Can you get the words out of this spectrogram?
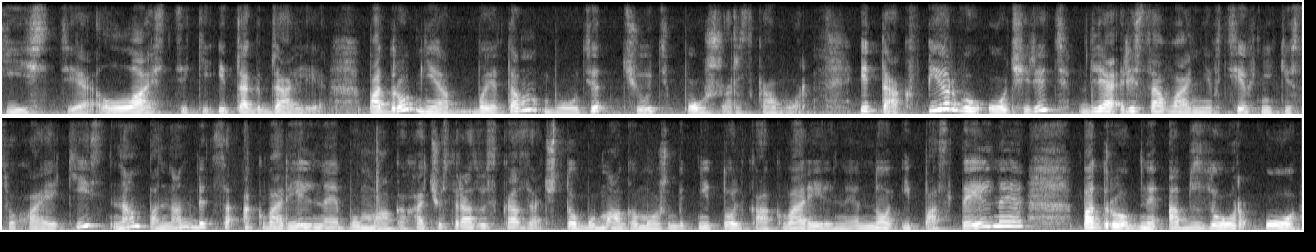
кисти, ластики и так далее. Подробнее об этом будет чуть позже разговор. Итак, в первую очередь для рисования в технике сухая кисть нам понадобится акварельная бумага. Хочу сразу сказать, что бумага может быть не только акварельная, но и пастельная. Подробный обзор о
